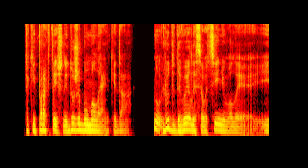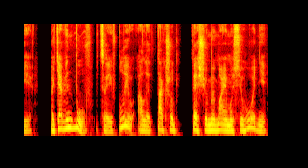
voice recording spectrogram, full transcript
такий практичний, дуже був маленький. Да. Ну, люди дивилися, оцінювали. І, хоча він був цей вплив, але так, щоб те, що ми маємо сьогодні,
